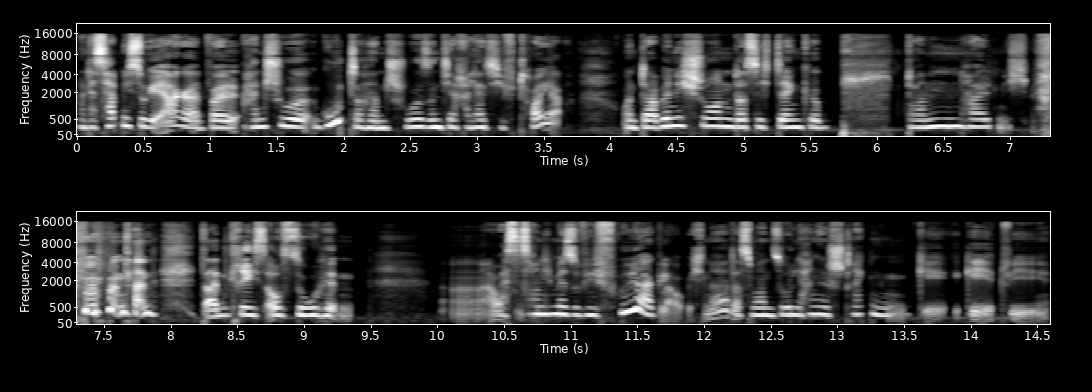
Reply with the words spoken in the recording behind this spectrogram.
Und das hat mich so geärgert, weil Handschuhe, gute Handschuhe sind ja relativ teuer. Und da bin ich schon, dass ich denke, pff, dann halt nicht. dann dann kriege ich es auch so hin. Äh, aber es ist auch nicht mehr so wie früher, glaube ich, ne? dass man so lange Strecken ge geht wie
